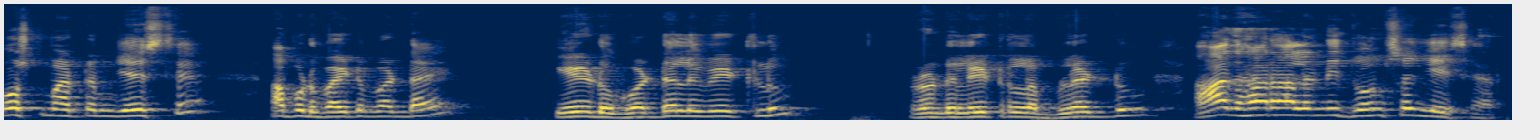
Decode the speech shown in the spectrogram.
పోస్ట్ మార్టం చేస్తే అప్పుడు బయటపడ్డాయి. ఏడు గొడ్డలి వేట్లు రెండు లీటర్ల బ్లడ్ ఆధారాలన్నీ ధ్వంసం చేశారు.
